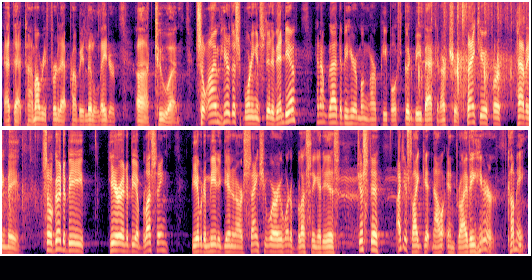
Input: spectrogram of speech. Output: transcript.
at that time. I'll refer to that probably a little later uh, to. Uh, so I'm here this morning instead of India and I'm glad to be here among our people. It's good to be back in our church. Thank you for having me. So good to be here and to be a blessing, be able to meet again in our sanctuary. What a blessing it is. Just to, I just like getting out and driving here, coming,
